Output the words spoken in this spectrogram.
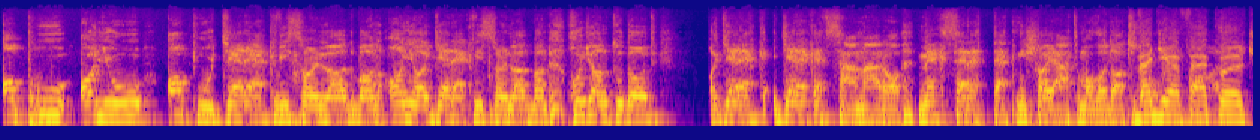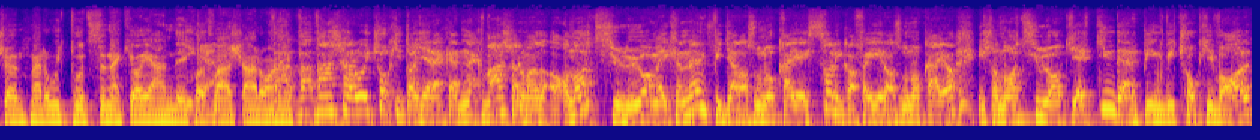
apu, anyu, apu-gyerek viszonylatban, anya-gyerek viszonylatban, hogyan tudod a gyerek, gyereket számára megszerettetni saját magadat. Vegyél fel kölcsönt, mert úgy tudsz neki ajándékot Igen. vásárolni. Vá vásárolj csokit a gyerekednek, vásárolj a, a nagyszülő, amelyikre nem figyel az unokája, és szarik a fejére az unokája, és a nagyszülő, aki egy kinderpingvi csokival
